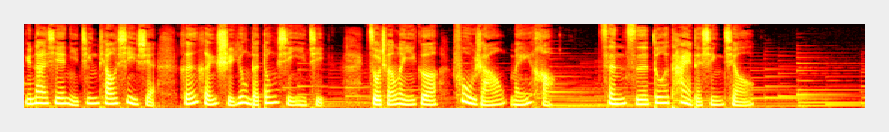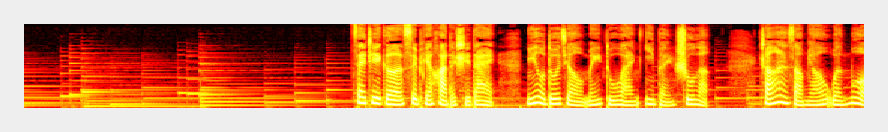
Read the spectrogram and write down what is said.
与那些你精挑细选、狠狠使用的东西一起，组成了一个富饶、美好、参差多态的星球。在这个碎片化的时代，你有多久没读完一本书了？长按扫描文末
